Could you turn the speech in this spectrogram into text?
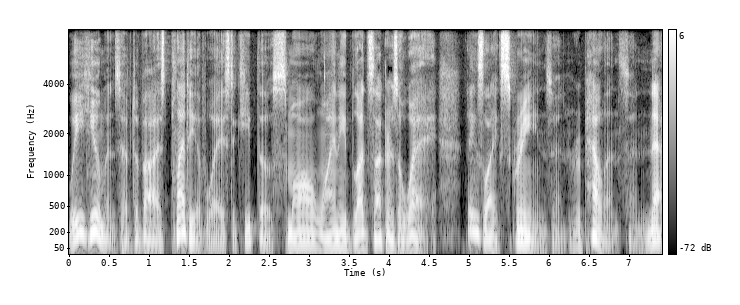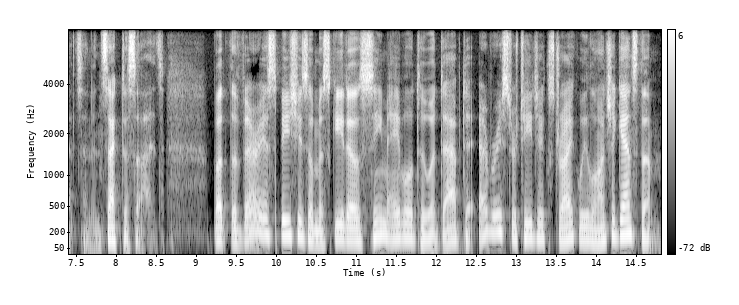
we humans have devised plenty of ways to keep those small, whiny bloodsuckers away. Things like screens and repellents and nets and insecticides. But the various species of mosquitoes seem able to adapt to every strategic strike we launch against them.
